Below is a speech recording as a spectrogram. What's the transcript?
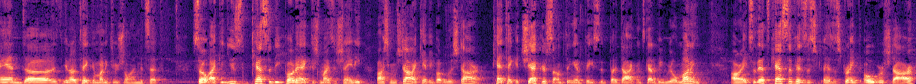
and uh, you know take the money to Yerushalayim, etc. So I can use to be poda hektish Meiser Sheni. Vashkim Shtar, I can't be poda Shtar. Can't take a check or something and a piece of a document's got to be real money. All right, so that's Kesef has a, has a strength over Star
